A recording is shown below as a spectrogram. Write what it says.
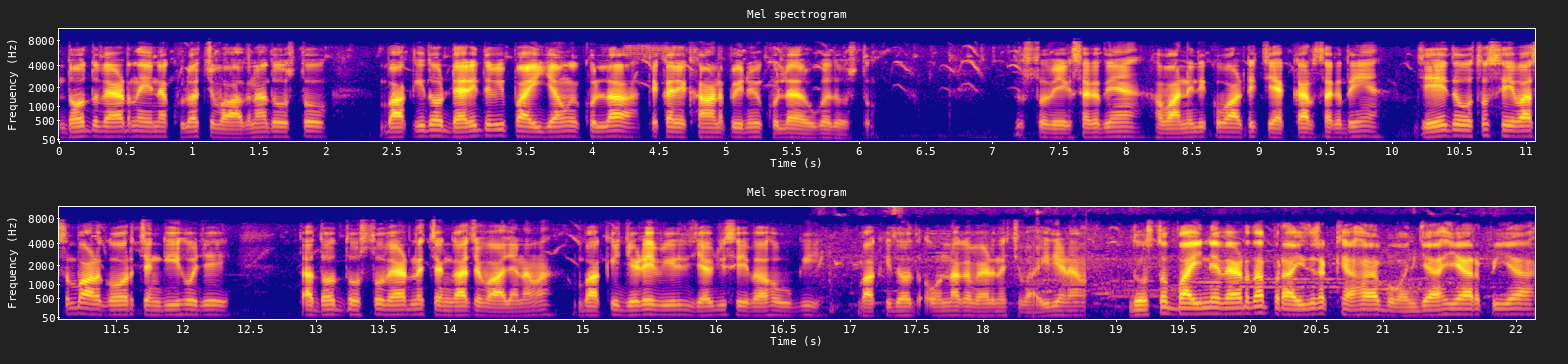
ਦੁੱਧ ਵੈੜ ਨੇ ਇਹਨਾਂ ਖੁੱਲਾ ਚਵਾ ਦੇਣਾ ਦੋਸਤੋ। ਬਾਕੀ ਤੋਂ ਡੈਰੀ ਤੇ ਵੀ ਪਾਈ ਜਾਓਗੇ ਖੁੱਲਾ ਤੇ ਘਰੇ ਖਾਣ ਪੀਣ ਨੂੰ ਵੀ ਖੁੱਲਾ ਰਹੂਗਾ ਦੋਸਤੋ। ਦੋਸਤੋ ਵੇਖ ਸਕਦੇ ਆ ਹਵਾਨੇ ਦੀ ਕੁਆਲਿਟੀ ਚੈੱਕ ਕਰ ਸਕਦੇ ਆ ਜੇ ਦੋਸਤੋ ਸੇਵਾ ਸੰਭਾਲ ਗੌਰ ਚੰਗੀ ਹੋ ਜੇ, ਤਾਂ ਦੁੱਧ ਦੋਸਤੋ ਵੈੜ ਨੇ ਚੰਗਾ ਚਵਾ ਜਾਣਾ ਵਾ। ਬਾਕੀ ਜਿਹੜੇ ਵੀਰ ਜਿਹੋ ਜੀ ਸੇਵਾ ਹੋਊਗੀ, ਬਾਕੀ ਦੁੱਧ ਉਹਨਾਂ ਕ ਵੈੜ ਨੇ ਚਵਾ ਹੀ ਦੇਣਾ ਵਾ। ਦੋਸਤੋ, ਬਾਈ ਨੇ ਵੈੜ ਦਾ ਪ੍ਰਾਈਜ਼ ਰੱਖਿਆ ਹੋਇਆ 52000 ਰੁਪਿਆ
